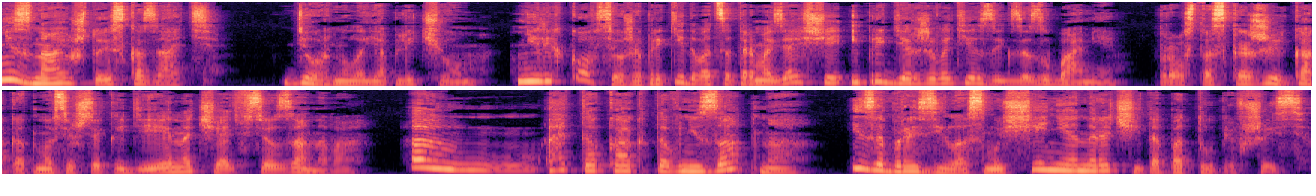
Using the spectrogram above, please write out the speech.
«Не знаю, что и сказать». Дернула я плечом. Нелегко все же прикидываться тормозящей и придерживать язык за зубами. «Просто скажи, как относишься к идее начать все заново?» «Эм, это как-то внезапно», — изобразила смущение, нарочито потупившись.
